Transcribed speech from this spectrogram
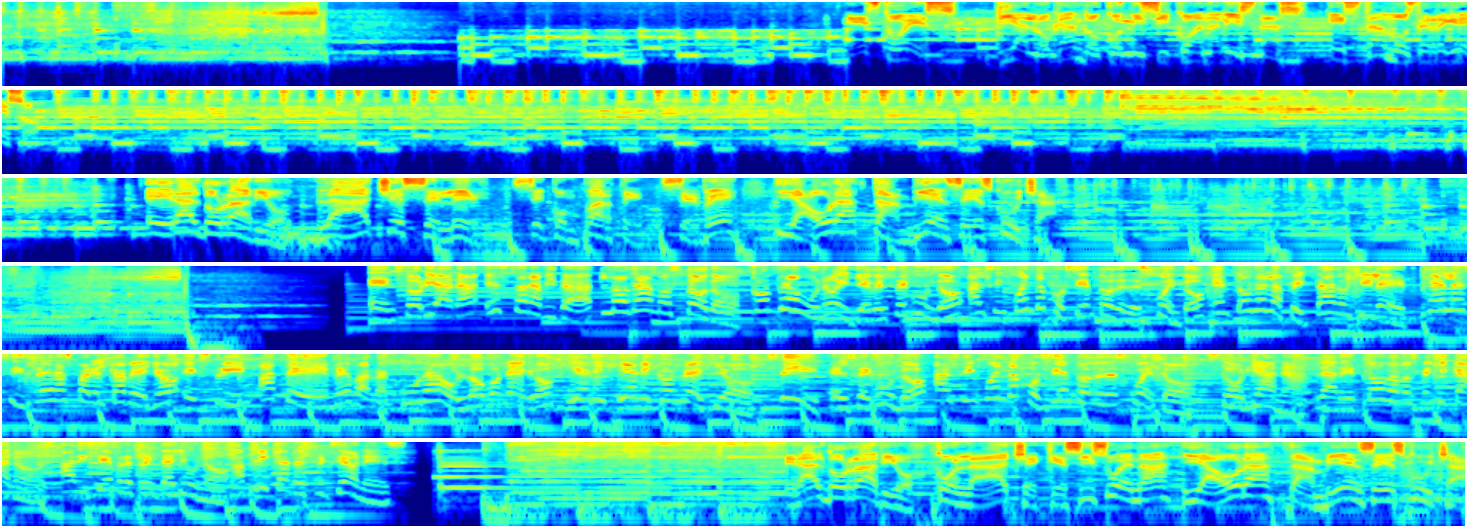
Psicoanalistas. Estamos de regreso. Heraldo Radio, la H se lee, se comparte, se ve y ahora también se escucha. Lo damos todo. Compra uno y lleve el segundo al 50% de descuento en todo el afeitado Gillette, geles y ceras para el cabello Extreme, ATM, Barracuda o Lobo Negro y en Higiénico Regio. Sí, el segundo al 50% de descuento. Soriana, la de todos los mexicanos. A diciembre 31, aplica restricciones. Heraldo Radio, con la H que sí suena y ahora también se escucha.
